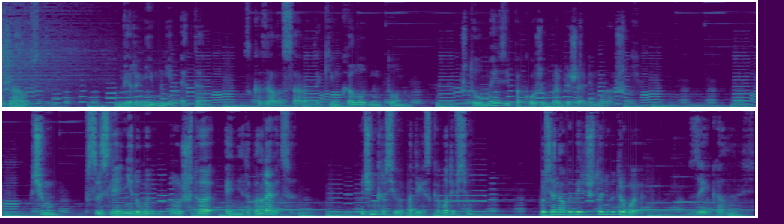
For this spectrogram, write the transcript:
«Пожалуйста, верни мне это», — сказала Сара таким холодным тоном, что у Мэйзи по коже пробежали мурашки. «Почему? В смысле, не думаю, что Энни это понравится. Очень красивая подвеска, вот и все. Пусть она выберет что-нибудь другое», — заикалась,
